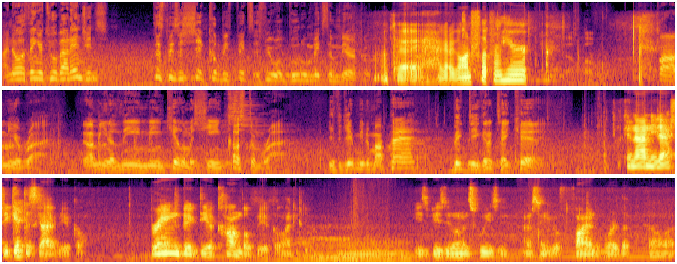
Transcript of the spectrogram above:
I know a thing or two about engines. This piece of shit couldn't be fixed if you were voodoo mixing miracle. Okay, I gotta go on foot from here. Find me a ride. I mean a lean, mean killing machine custom ride. If you get me to my pad, Big D gonna take care of you. Okay, now I need to actually get this guy a vehicle. Bring Big D a combo vehicle. I can do. Easy peasy lemon squeezy. I just need to go find where the hell.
